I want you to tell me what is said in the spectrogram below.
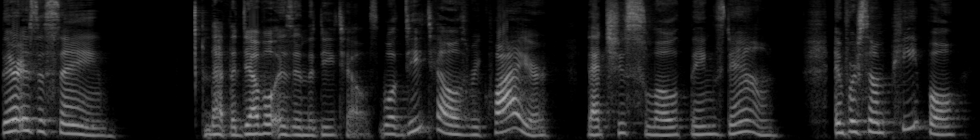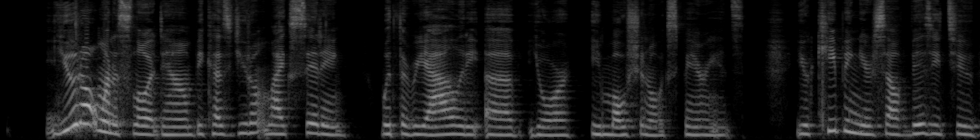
There is a saying, that the devil is in the details. Well, details require that you slow things down. And for some people, you don't want to slow it down because you don't like sitting with the reality of your emotional experience. You're keeping yourself busy to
